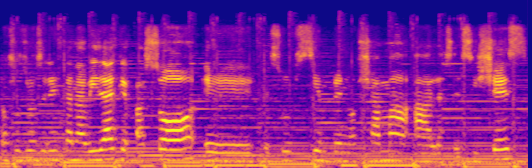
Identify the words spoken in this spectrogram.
nosotros en esta Navidad que pasó, Jesús siempre nos llama a la sencillez,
